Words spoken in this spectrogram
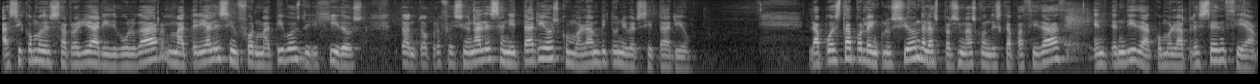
así como desarrollar y divulgar materiales informativos dirigidos tanto a profesionales sanitarios como al ámbito universitario. La apuesta por la inclusión de las personas con discapacidad, entendida como la presencia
